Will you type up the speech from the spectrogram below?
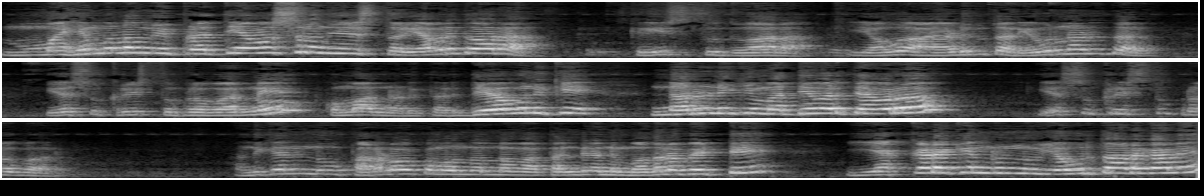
మహిమలో మీ ప్రతి అవసరం తీరుస్తారు. ఎవరి ద్వారా? క్రీస్తు ద్వారా. ఎవరు అడుగుతారు? ఎవరిని అడుగుతారు? యేసు క్రీస్తు ప్రభువారిని కుమారుని అడుగుతారు. దేవునికి నరునికి మధ్యవర్తి ఎవరు? యేసు క్రీస్తు ప్రభువారు. అందుకని నువ్వు పరలోకముందున్న మా తండ్రిని మొదలుపెట్టి ఎక్కడికి నువ్వు ఎవరితో అడగాలి?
